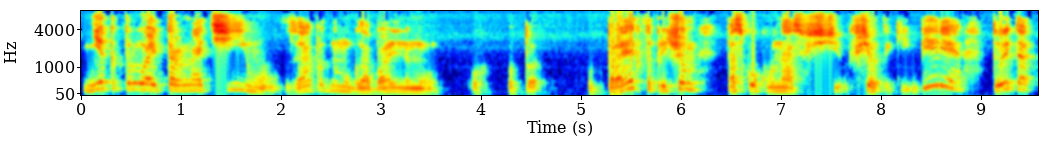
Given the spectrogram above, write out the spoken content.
некоторую альтернативу западному глобальному проекту. Причем, поскольку у нас все-таки империя, то это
